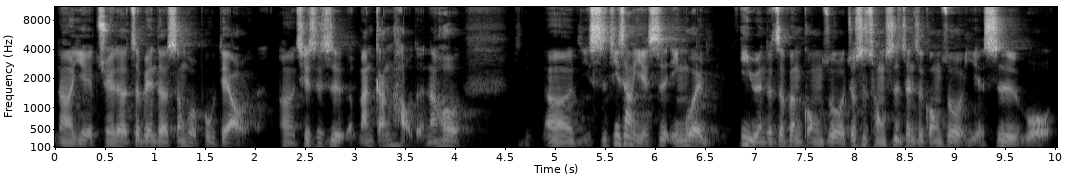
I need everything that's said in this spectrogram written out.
那也觉得这边的生活步调，呃，其实是蛮刚好的。然后，呃，实际上也是因为。议员的这份工作，就是从事政治工作，也是我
